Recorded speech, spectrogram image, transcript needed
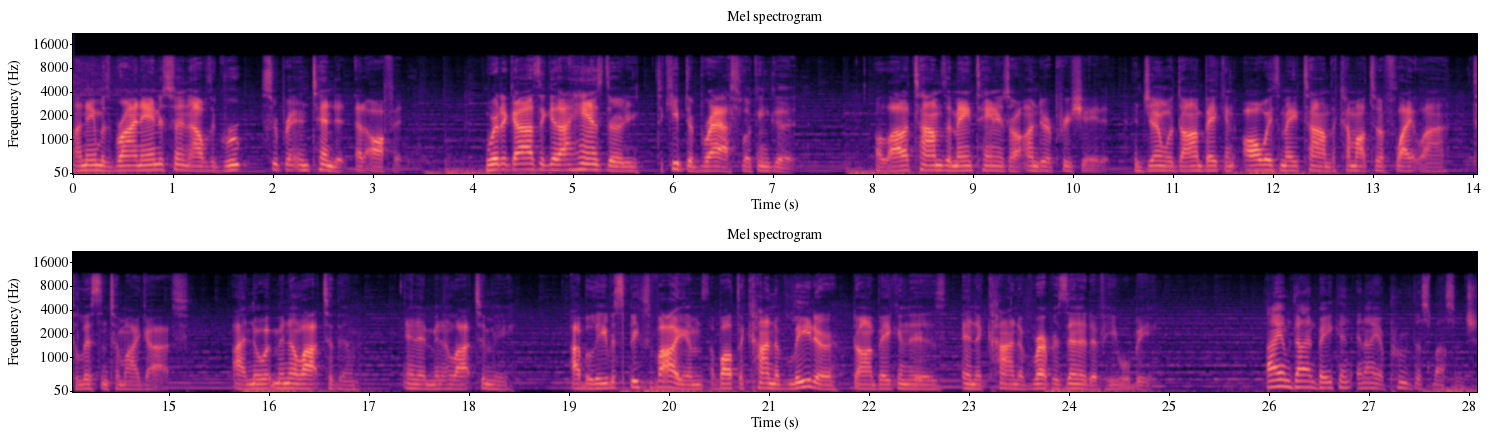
My name is Brian Anderson, I was a group superintendent at Offutt. We're the guys that get our hands dirty to keep the brass looking good. A lot of times the maintainers are underappreciated, and General Don Bacon always made time to come out to the flight line to listen to my guys. I know it meant a lot to them, and it meant a lot to me. I believe it speaks volumes about the kind of leader Don Bacon is and the kind of representative he will be. I am Don Bacon and I approve this message.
